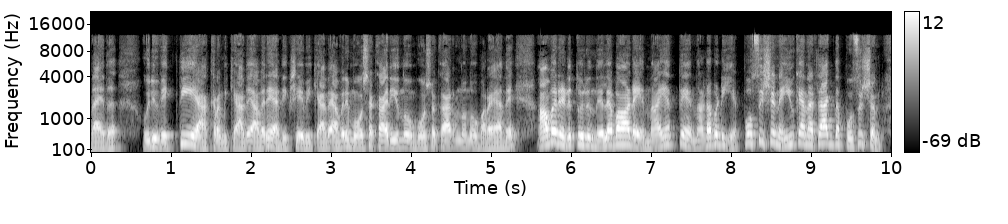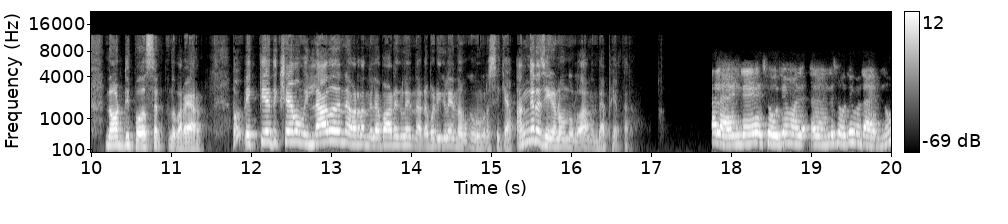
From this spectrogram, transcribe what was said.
അതായത് ഒരു വ്യക്തിയെ ആക്രമിക്കാതെ അവരെ അധിക്ഷേപിക്കാതെ അവരെ മോശക്കാരിയെന്നോ മോശക്കാരനെന്നോ പറയാതെ അവരെടുത്തൊരു നിലപാടെ നയത്തെ നടപടിയെ പൊസിഷനെ you can attack the position not the person എന്ന് പറയാറ്. അപ്പോൾ വ്യക്തി അധിക്ഷേപം ഇല്ലാതെ തന്നെ അവരുടെ നിലപാടുകളെയും നടപടികളെയും നമുക്ക് വിമർശിക്കാം. അങ്ങനെ ചെയ്യണമെന്നുള്ളതാണ് എന്റെ അഭ്യർത്ഥന. അല്ല എന്റെ ചോദ്യം എന്റെ ചോദ്യം ഇതായിരുന്നു.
